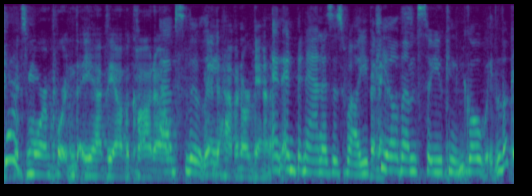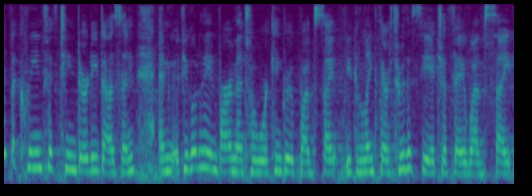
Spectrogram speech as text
yeah. it's more important that you have the avocado Absolutely. than to have an organic. And, and bananas as well. You bananas. peel them so you can go, look at the Clean 15 Dirty Dozen, and if you go to the Environmental Working Group website, you can link there through the CHFA website.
